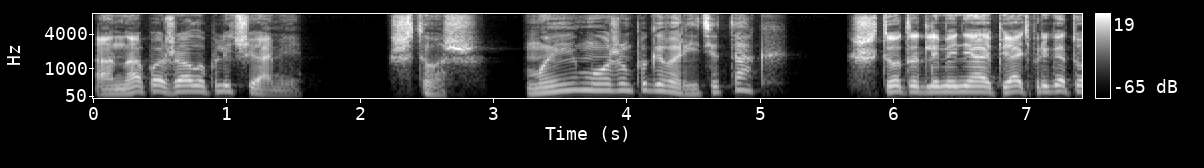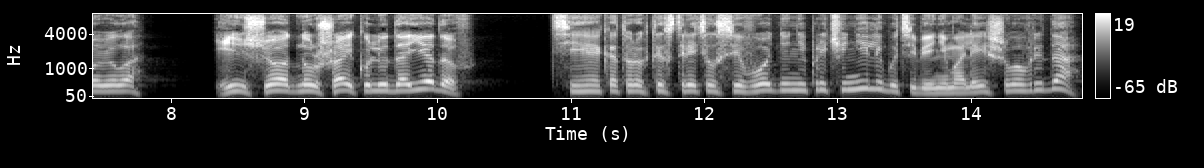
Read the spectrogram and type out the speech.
Она пожала плечами. Что ж, мы можем поговорить и так. Что ты для меня опять приготовила? Еще одну шайку людоедов? Те, которых ты встретил сегодня, не причинили бы тебе ни малейшего вреда.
